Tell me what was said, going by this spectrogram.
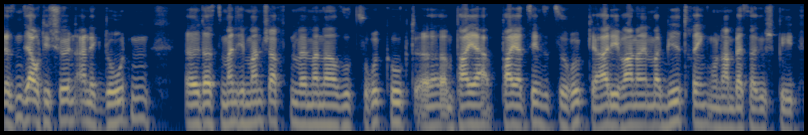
das sind ja auch die schönen Anekdoten, äh, dass manche Mannschaften, wenn man da so zurückguckt, äh, ein paar, Jahr, paar Jahrzehnte zurück, ja, die waren dann immer Bier trinken und haben besser gespielt.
